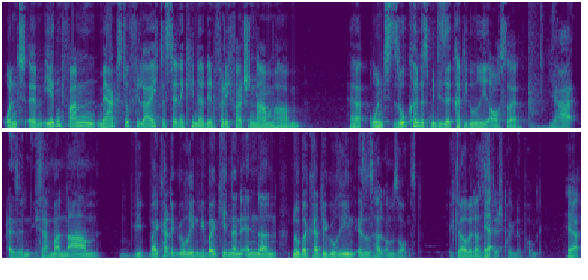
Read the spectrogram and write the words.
Und ähm, irgendwann merkst du vielleicht, dass deine Kinder den völlig falschen Namen haben. Ja, und so könnte es mit dieser Kategorie auch sein. Ja, also ich sag mal Namen wie bei Kategorien wie bei Kindern ändern, nur bei Kategorien ist es halt umsonst. Ich glaube, das ist ja. der springende Punkt. Ja,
